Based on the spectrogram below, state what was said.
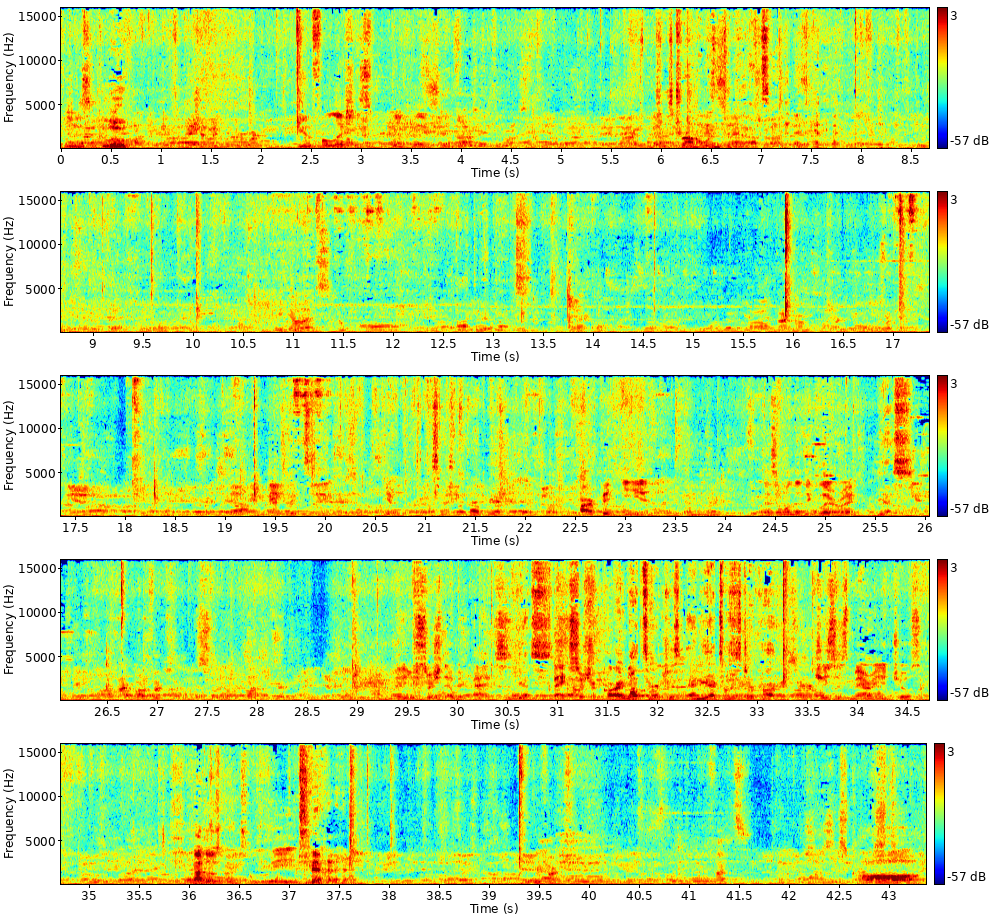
He's glue. Beautiful, luscious pink hair. She's trying to win today, that's all. Anything else? Activate max. Yeah. Search for carpet. Carpet Ian. That's the one that declare, right? Yes. Uh, you search that with Pax? Yes. Pax search a card? That searches any Exosister or card. Jesus, Mary, and Joseph. Not those cards. Holy. Oh,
